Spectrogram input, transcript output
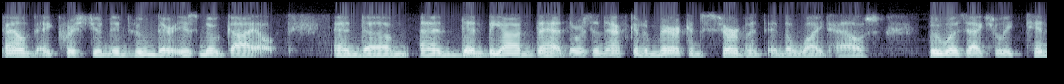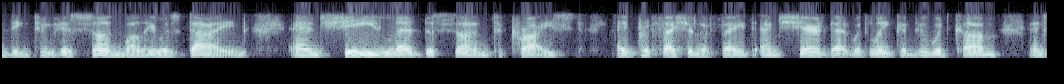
found a Christian in whom there is no guile. And um, and then beyond that, there was an African American servant in the White House who was actually tending to his son while he was dying, and she led the son to Christ, a profession of faith, and shared that with Lincoln, who would come and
